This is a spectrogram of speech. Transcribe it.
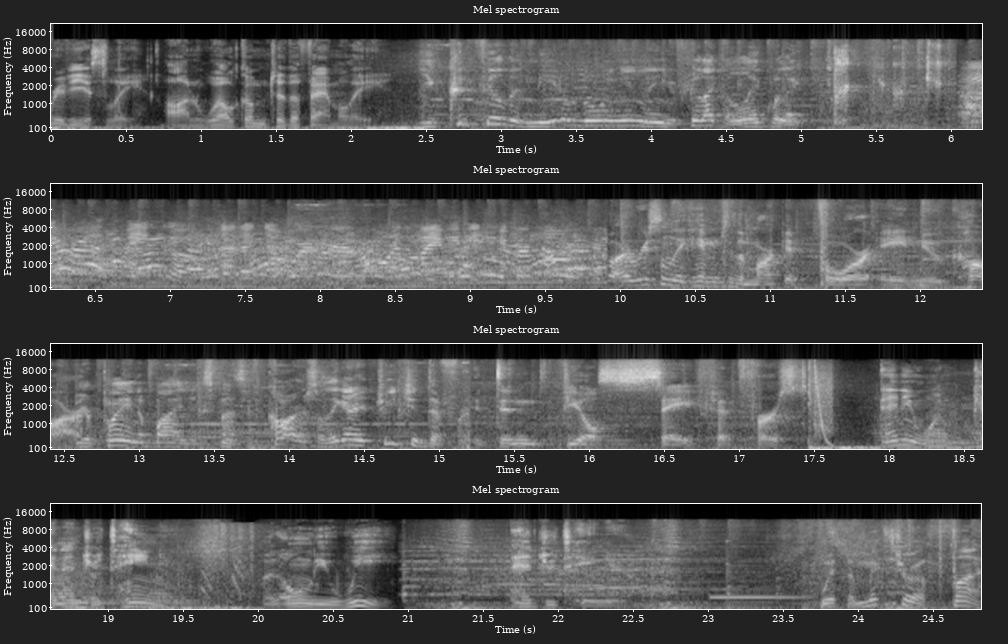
Previously on Welcome to the Family. You could feel the needle going in and you feel like a liquid like We are at Mango at a networker for the Miami Beach Chamber of Commerce. I recently came to the market for a new car. you're planning to buy an expensive car, so they gotta treat you different. It didn't feel safe at first. Anyone can entertain you, but only we edutain you. With a mixture of fun,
